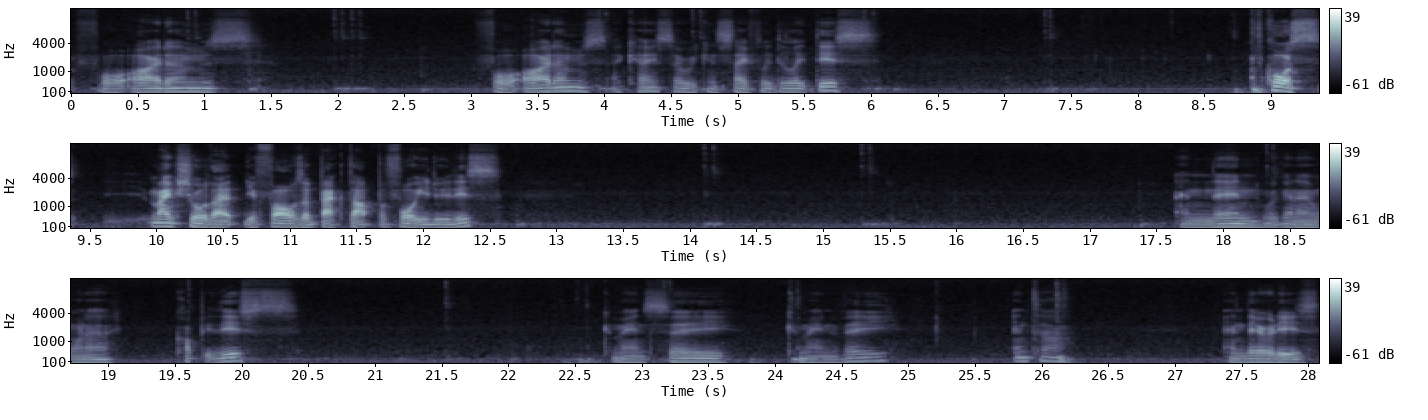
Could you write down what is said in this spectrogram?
Four items. Four items. Okay so we can safely delete this. Of course make sure that your files are backed up before you do this. And then we're going to want to copy this, Command C, Command V, enter, and there it is.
